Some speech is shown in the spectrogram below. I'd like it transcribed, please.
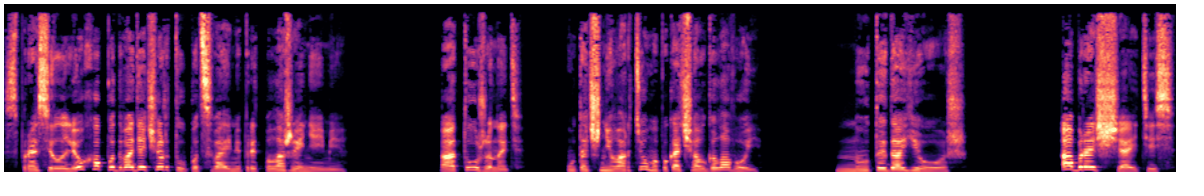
спросил Леха, подводя черту под своими предположениями. «Отужинать», — уточнил Артем и покачал головой. «Ну ты даешь». «Обращайтесь»,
